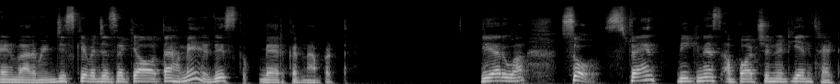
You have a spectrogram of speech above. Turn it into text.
environment जिसकी वजह से क्या होता है? हमें रिस्क बेयर करना पड़ता है। क्लियर हुआ? So strength weakness opportunity and threat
